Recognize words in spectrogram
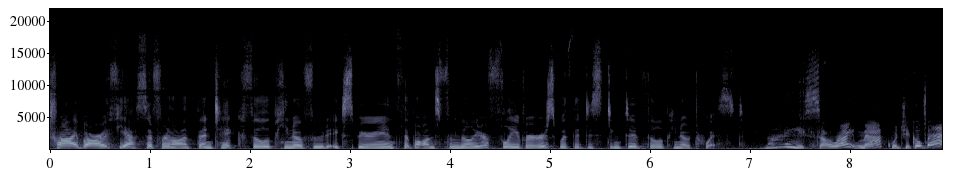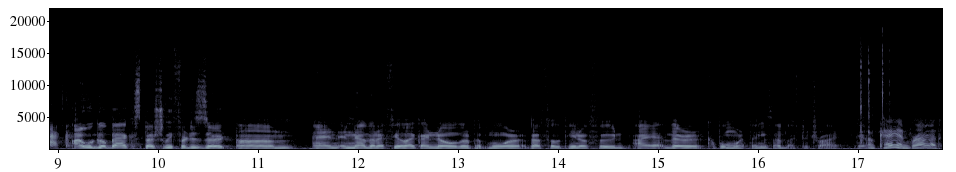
try Barrio Fiesta for an authentic Filipino food experience that bonds familiar flavors with a distinctive Filipino twist. Nice. All right, Mac, would you go back? I would go back, especially for dessert. Um, and, and now that I feel like I know a little bit more about Filipino food, I, there are a couple more things I'd like to try. Yeah. Okay, and Brad.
